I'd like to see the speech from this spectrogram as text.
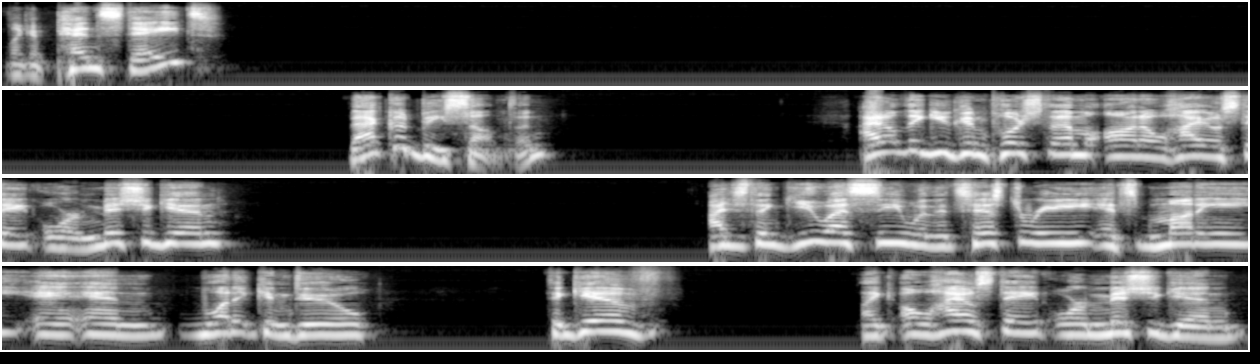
like a Penn State? That could be something. I don't think you can push them on Ohio State or Michigan. I just think USC, with its history, its money, and what it can do, to give like Ohio State or Michigan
